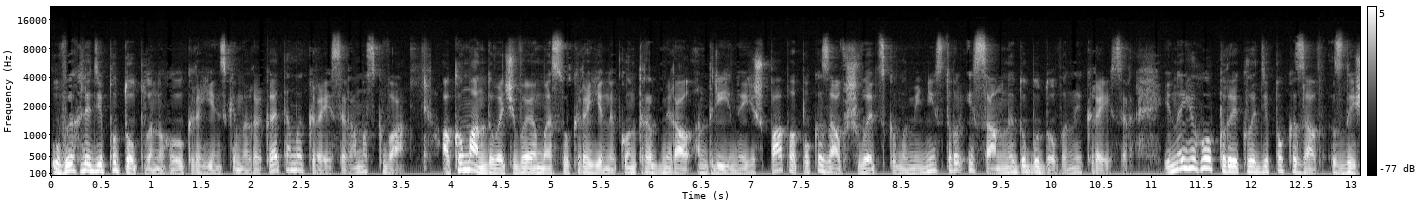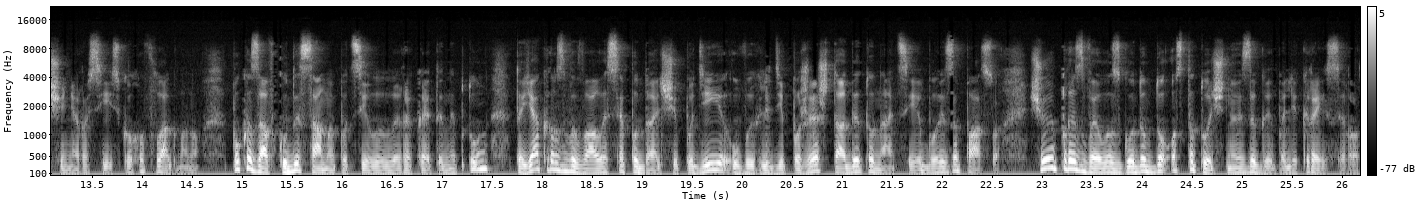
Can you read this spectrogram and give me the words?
у вигляді потопленого українськими ракетами крейсера Москва. А командувач ВМС України контрадмірал Андрій Неїшпапа показав шведському міністру і сам недобудований крейсер, і на його прикладі показав знищення російського флагману, показав, куди саме поцілили ракети Нептун та як розвивалися подальші події у вигляді пожеж та детонації боєзапасу, що і призвело згодом до остаточної загибелі крейсеру.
